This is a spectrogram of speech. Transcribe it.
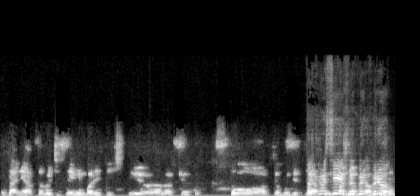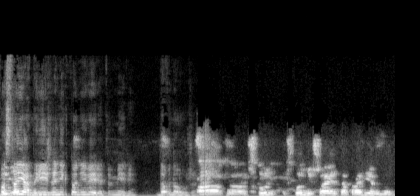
заняться вычислением баллистических э, расчетов, то все будет Так Россия же врет постоянно, ей же никто не верит в мире. Давно уже. А э, что, что мешает опровергнуть?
